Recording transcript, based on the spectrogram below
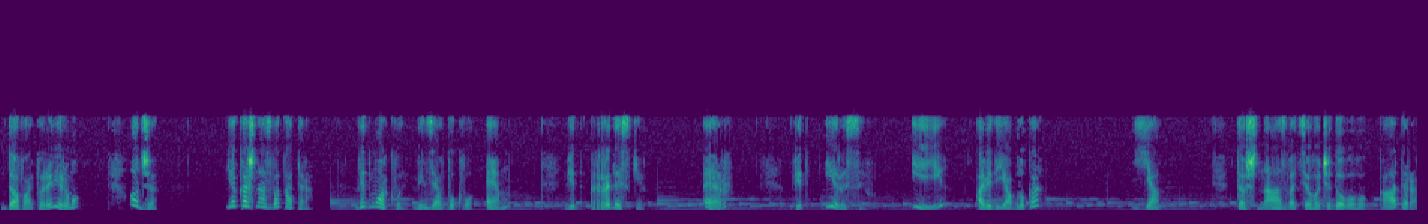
Давай перевіримо. Отже, яка ж назва катера? Від моркви він взяв букву М, від редиски Р, від ірисів І, а від яблука Я. Тож назва цього чудового катера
